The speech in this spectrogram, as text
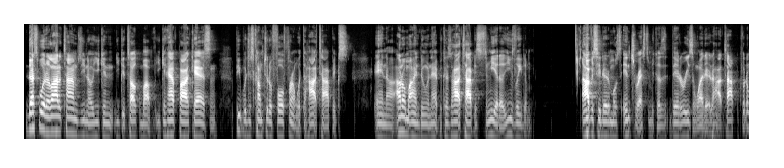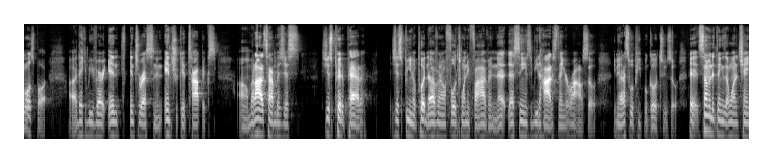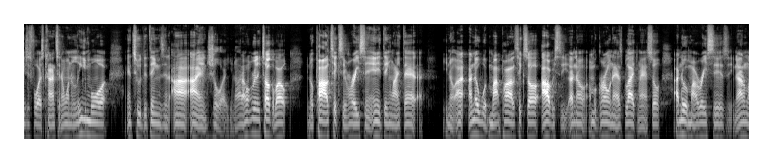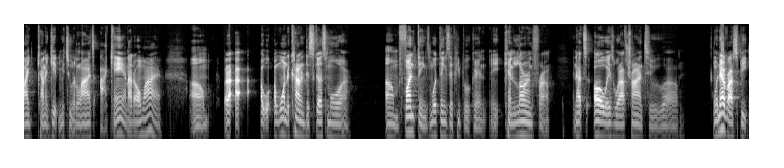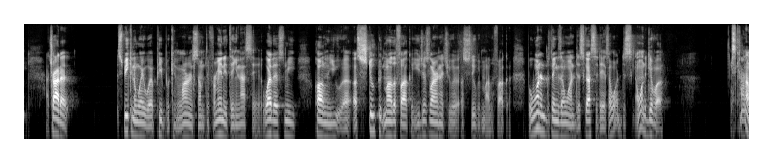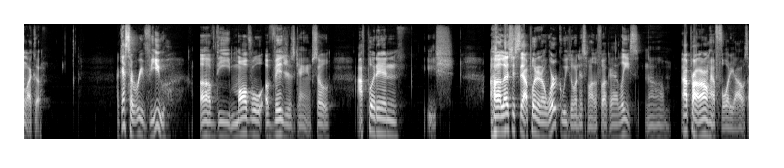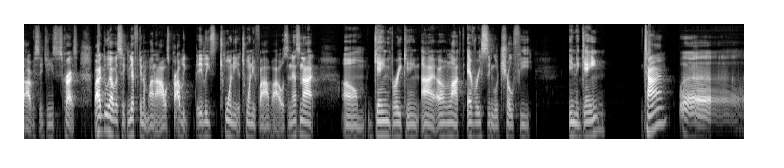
that's what a lot of times you know you can you can talk about. You can have podcasts and people just come to the forefront with the hot topics, and uh, I don't mind doing that because the hot topics to me are usually the obviously they're the most interesting because they're the reason why they're the hot topic for the most part. Uh, they can be very in- interesting and intricate topics, um, but a lot of times it's just it's just pitter patter just you know putting the oven on 425 and that, that seems to be the hottest thing around. So you know that's what people go to. So hey, some of the things i want to change as far as content i want to lean more into the things that i i enjoy you know. I don't really talk about you know politics and race and anything like that. You know i, I know what my politics are. Obviously i know i'm a grown-ass black man so i know what my race is you know. I don't like kind of getting me to the lines. I can i don't mind. Um but i i, I, I want to kind of discuss more um, fun things, more things that people can eh, can learn from, and that's always what I've tried to. Um, whenever I speak, I try to speak in a way where people can learn something from anything And I said. Whether it's me calling you a, a stupid motherfucker, you just learn that you're a, stupid motherfucker. But one of the things I want to discuss today is I want to I want to give a. It's kind of like a. I guess a review of the Marvel Avengers game. So I've put in Uh, let's just say I put in a work week on this motherfucker at least. Um, I probably I don't have 40 hours, obviously, Jesus Christ. But I do have a significant amount of hours, probably at least 20 or 25 hours. And that's not um, game breaking. I unlocked every single trophy in the game time.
